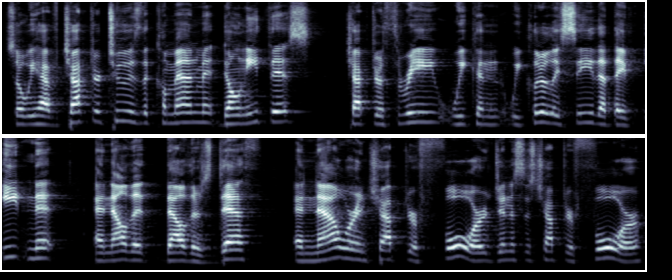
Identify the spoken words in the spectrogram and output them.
so we have chapter 2 is the commandment, don't eat this. Chapter 3, we can we clearly see that they've eaten it and now that now there's death and now we're in chapter 4, Genesis chapter 4,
